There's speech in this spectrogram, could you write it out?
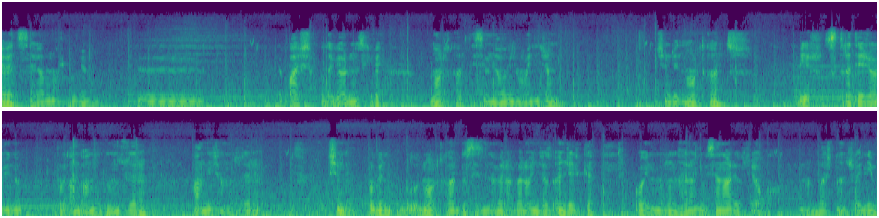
Evet selamlar. Bugün eee başlıkta da gördüğünüz gibi Northgard isimli oyunu oynayacağım. Şimdi Northgard bir strateji oyunu. Buradan da anladığınız üzere, anlayacağınız üzere. Şimdi bugün bu Northgard'ı sizinle beraber oynayacağız. Öncelikle oyunumuzun herhangi bir senaryosu yok. Baştan söyleyeyim.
